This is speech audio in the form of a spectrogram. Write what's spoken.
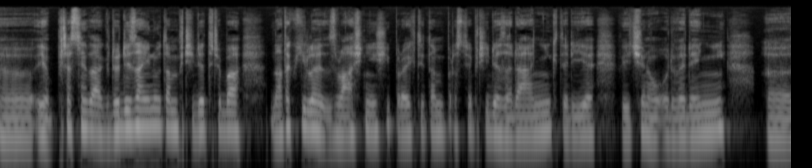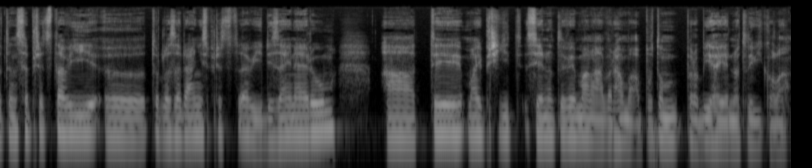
Uh, jo, přesně tak. Do designu tam přijde třeba na takovéhle zvláštnější projekty, tam prostě přijde zadání, který je většinou odvedení. Uh, ten se představí, uh, tohle zadání se představí designérům a ty mají přijít s jednotlivými návrhama a potom probíhají jednotlivý kola.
